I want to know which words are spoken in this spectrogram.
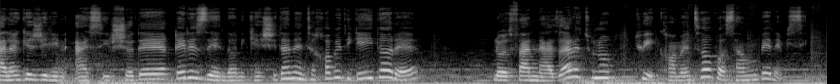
الان که ژیلین اسیر شده غیر زندانی کشیدن انتخاب دیگه ای داره؟ لطفا نظرتون رو توی کامنت ها واسمون بنویسید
